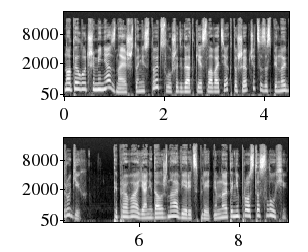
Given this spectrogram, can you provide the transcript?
но ты лучше меня знаешь, что не стоит слушать гадкие слова тех, кто шепчется за спиной других». «Ты права, я не должна верить сплетням, но это не просто слухи.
